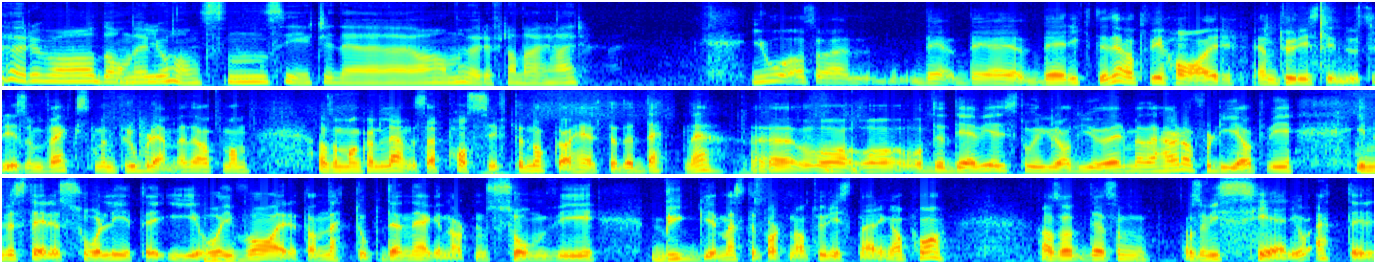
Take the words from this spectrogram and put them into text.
høre hva Daniel Johansen sier til det han hører fra deg her. Jo, altså, det, det, det er riktig det at vi har en turistindustri som vokser, men problemet er at man, altså man kan lene seg passivt til noe helt til det detter ned. Eh, Og, og, og det er det vi i stor grad gjør med det her, da, fordi at vi investerer så lite i å ivareta nettopp den egenarten som vi bygger mesteparten av turistnæringa på. Altså som, altså vi ser jo etter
